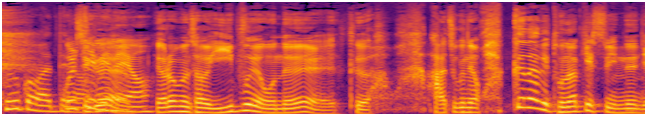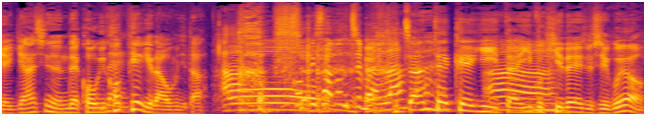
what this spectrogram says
좋을 것 같아요. 꿀팁. 꿀팁이네요. 여러분 저 2부에 오늘 그 화- 아주 그냥 화끈하게 돈 아낄 수 있는 얘기 하시는데 거기 네. 커피 얘기 나옵니다. 아, 오. 커피 사 먹지 말라. 짠테크 얘기 이따 아. 2부 기대해 주시고요.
